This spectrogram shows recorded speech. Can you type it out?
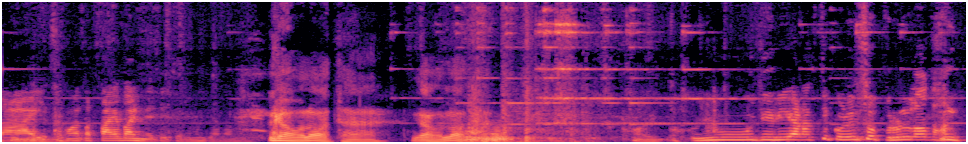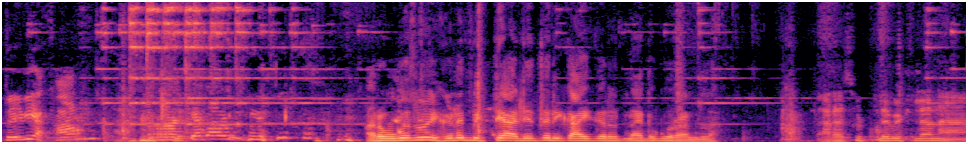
आईचं मग आता पाय बांधण्यात त्याच्यात मग त्याला. गावला होता. गावला होता. रियाडा तिकडून सोपरून लावत हाणतोय बी आकार रट्ट्यात आवडून. अरे उगाच इकडे बिट्टे आले तरी काय करत नाही तो गुरांना. अरे सुटलं बिटलं ना.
